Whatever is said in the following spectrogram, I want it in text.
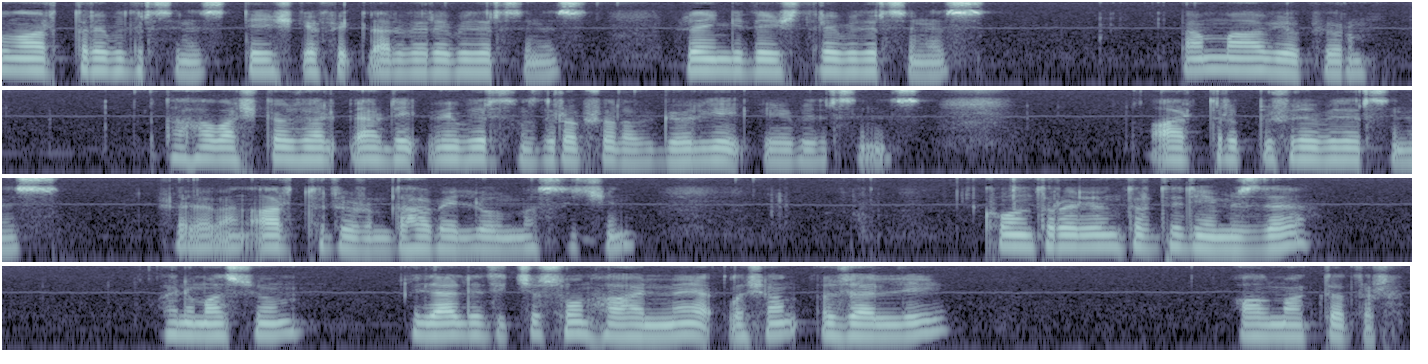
Bunu arttırabilirsiniz. Değişik efektler verebilirsiniz. Rengi değiştirebilirsiniz. Ben mavi yapıyorum. Daha başka özellikler de ekleyebilirsiniz. Drop shadow, gölge ekleyebilirsiniz. Arttırıp düşürebilirsiniz. Şöyle ben arttırıyorum daha belli olması için. Ctrl Enter dediğimizde animasyon ilerledikçe son haline yaklaşan özelliği almaktadır.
